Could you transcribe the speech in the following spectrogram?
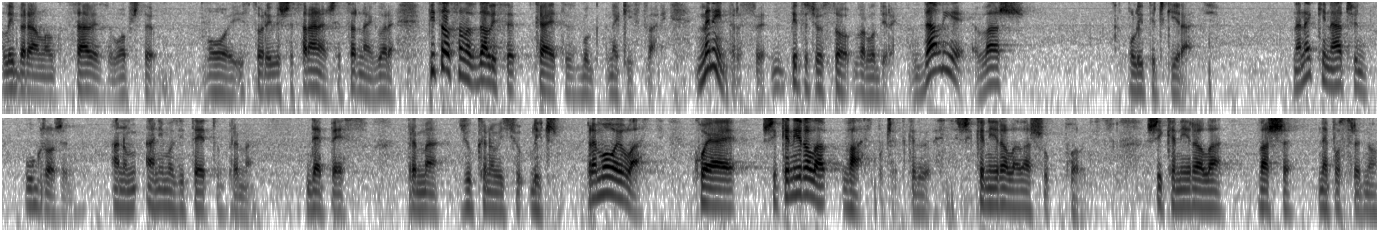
liberalnog saveza uopšte u ovoj istoriji više stranače Crne Gore. Pitao sam vas da li se kajete zbog nekih stvari. Mene interesuje, pitaću vas to vrlo direktno, da li je vaš politički racio na neki način ugrožen animozitetom prema DPS-u, prema Đukanoviću lično, prema ovoj vlasti, koja je šikanirala vas početka 90. Šikanirala vašu porodicu šikanirala vaše neposredno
